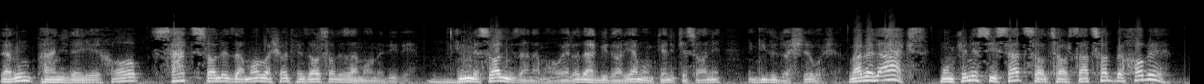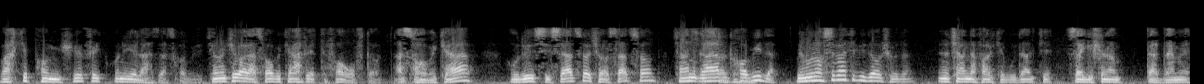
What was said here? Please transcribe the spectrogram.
در اون پنج دقیقه خواب صد سال زمان و شاید هزار سال زمان دیده. این مثال می‌زنم ها. ولی در بیداری هم ممکنه کسانی این دیدو داشته باشن. و بالعکس ممکنه 300 سال 400 سال بخوابه وقتی پا میشه فکر کنه یه لحظه از خوابیده چون که بر اصحاب کهف اتفاق افتاد. اصحاب کهف حدود 300 سال 400 سال چند قرن خوابیدن. به مناسبت بیدار شدن. اینا چند نفر که بودن که سگشون هم در دم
